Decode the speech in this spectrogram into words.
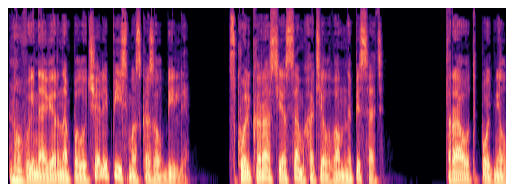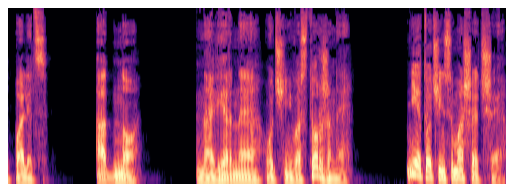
«Но вы, наверное, получали письма», — сказал Билли. «Сколько раз я сам хотел вам написать?» Траут поднял палец. «Одно. Наверное, очень восторженное?» «Нет, очень сумасшедшее.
